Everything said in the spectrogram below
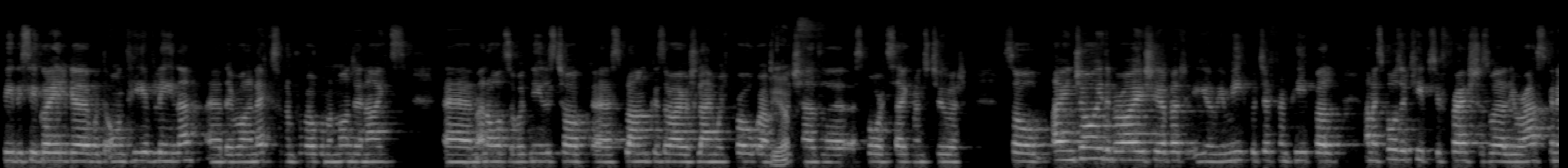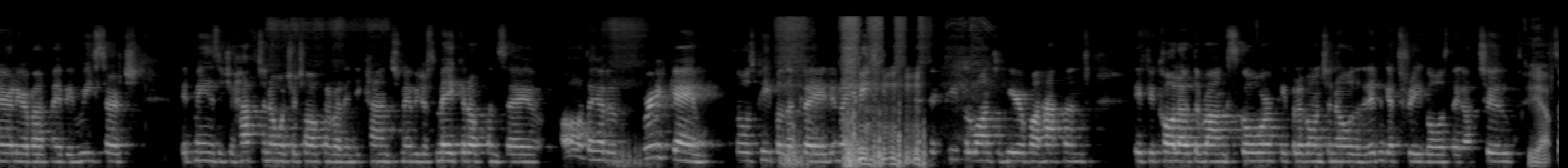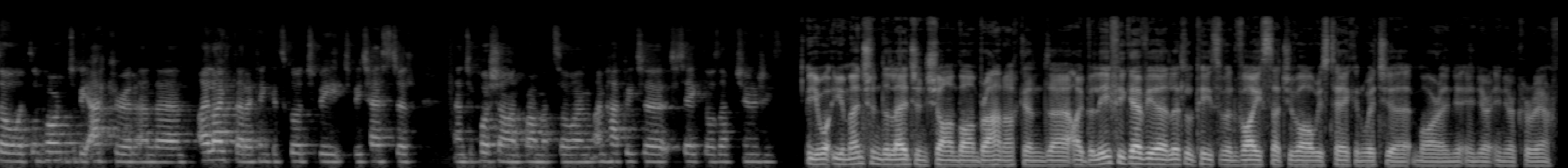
BBC Gaeilge with Owen Thievlina, uh, they run an excellent program on Monday nights. Um, and also with Newstalk, uh, Splanc is their Irish language program, yep. which has a, a, sports segment to it. So I enjoy the variety of it. You know, you meet with different people, and I suppose it keeps you fresh as well. You were asking earlier about maybe research. It means that you have to know what you're talking about, and you can't maybe just make it up and say, "Oh, they had a great game." Those people that played, you know, you need to, people want to hear what happened if you call out the wrong score, people are going to know that they didn't get three goals; they got two. Yeah. So it's important to be accurate, and uh, I like that. I think it's good to be to be tested and to push on from it. So I'm I'm happy to to take those opportunities. You you mentioned the legend Sean Bán Breathnach, and uh, I believe he gave you a little piece of advice that you've always taken with you more in your in your in your career.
